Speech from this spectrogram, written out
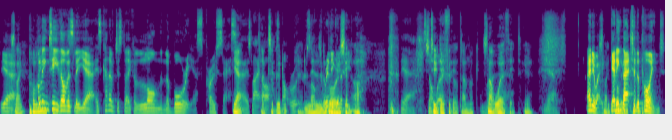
Yeah, it's like pulling, pulling teeth. teeth. Obviously, yeah, it's kind of just like a long laborious process. Yeah, you know? it's like that's oh, a good not, yeah, long laborious. Really and, oh, yeah, it's, it's too difficult. It. I'm not. It's right, not worth yeah. it. Yeah. Yeah. Anyway, like getting back to the point.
